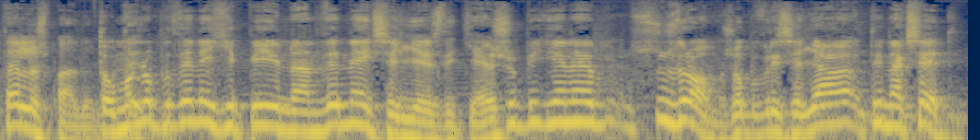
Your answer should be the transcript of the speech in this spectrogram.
Τέλος πάντων. Το μόνο που δεν έχει πει είναι αν δεν έχεις ελιές δικές σου, πήγαινε στους δρόμους. Όπου βρεις ελιά, την αξέτη.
